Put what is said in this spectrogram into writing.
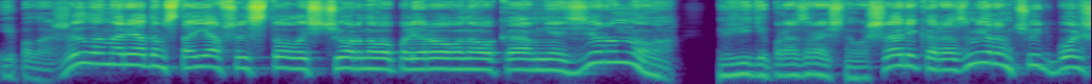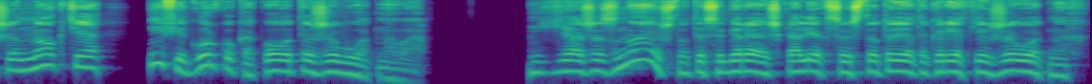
и положила на рядом стоявший стол из черного полированного камня зерно в виде прозрачного шарика размером чуть больше ногтя и фигурку какого-то животного. «Я же знаю, что ты собираешь коллекцию статуэток редких животных,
